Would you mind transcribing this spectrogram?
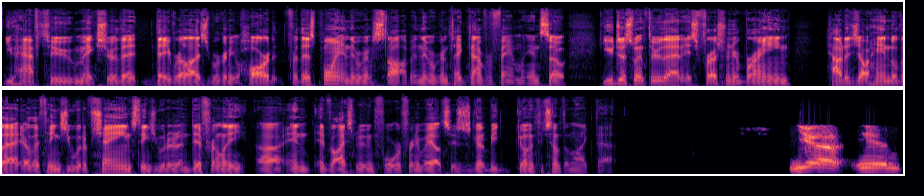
you have to make sure that they realize we're going to go hard for this point and then we're going to stop and then we're going to take time for family. And so you just went through that. It's fresh on your brain. How did y'all handle that? Are there things you would have changed things you would have done differently uh, and advice moving forward for anybody else who's going to be going through something like that yeah, and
